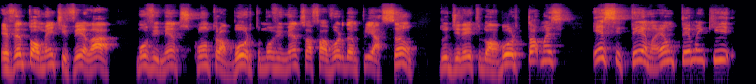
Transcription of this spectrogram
eventualmente vê lá movimentos contra o aborto, movimentos a favor da ampliação do direito do aborto, tal, mas esse tema é um tema em que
